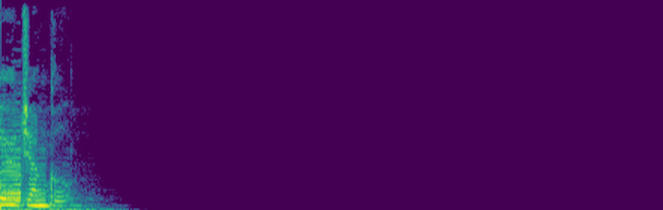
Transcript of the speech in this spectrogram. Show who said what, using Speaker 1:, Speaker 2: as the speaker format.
Speaker 1: Audio Jungle.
